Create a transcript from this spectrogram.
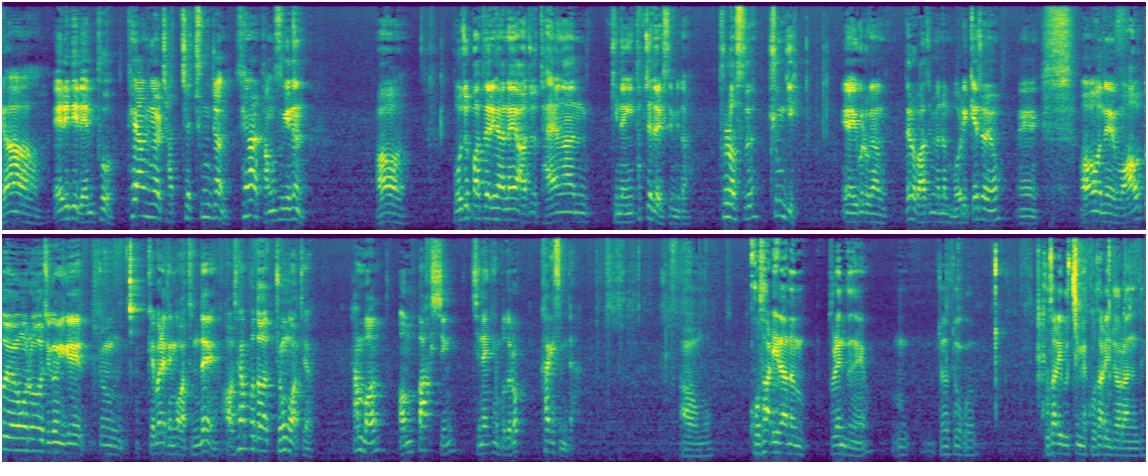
야 LED 램프 태양열 자체 충전 생활 방수기는 아 보조 배터리 안에 아주 다양한 기능이 탑재되어 있습니다. 플러스 흉기. 예 이걸로 그냥 때려 맞으면 머리 깨져요. 예. 어 네 뭐 아웃도어용으로 지금 이게 좀 개발이 된 것 같은데 어, 생각보다 좋은 것 같아요. 한번 언박싱 진행해 보도록 하겠습니다. 아 뭐 고사리라는 브랜드네요. 음, 저는 또 그 고사리 붙임에 고사리인 줄 알았는데.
